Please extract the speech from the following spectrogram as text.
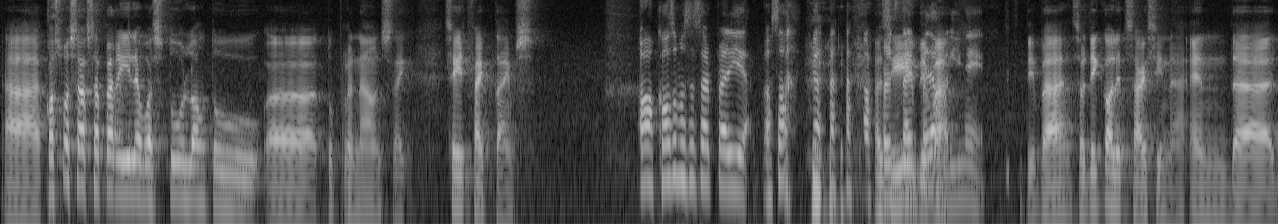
Uh, Cosmos Sarsaparilla was too long to uh, to pronounce. Like, say it five times. Oh, Cosmo sa Sarparia. Oh, so, Ah, first see, time di pa lang, ba? mali na eh. 'Di ba? So they call it Sarsi na and uh,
